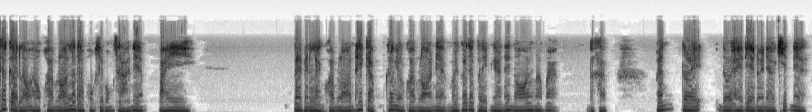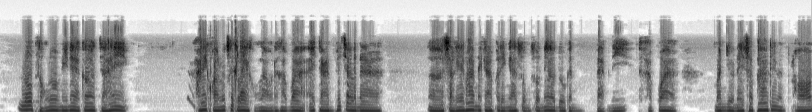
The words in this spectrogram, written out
ถ้าเกิดเราเอาความร้อนระดับ60องศาเนี่ยไป ไปเป็นแหล่งความร้อนให้กับเครื่องยนต์ความร้อนเนี่ย มันก็จะผลิตงานได้น้อยมากๆนะครับ เพราะฉะนั้นโดยโดยไอเดียโดยแนวคิดเนี่ย รูปสองรูปนี้เนี่ยก็จะให้ให้ความรู้สึกแรกของเรานะครับ ว่าไอการพิจารณาศักยภาพในการผลิตงานสูงสุดนี่เราดูกันแบบนี้นะครับว่า มันอยู่ในสภาพที่มันพร้อม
